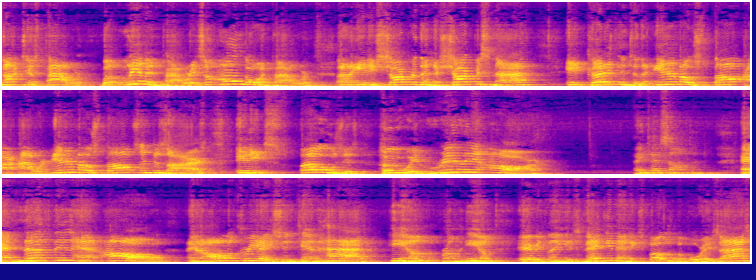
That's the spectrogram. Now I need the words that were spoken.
not just power, but living power. It's an ongoing power. Uh, it is sharper than the sharpest knife. It cutteth into the innermost thought, our, our innermost thoughts and desires. It exposes who we really are. Ain't that something? And nothing at all in all of creation can hide him from him. Everything is naked and exposed before his eyes.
